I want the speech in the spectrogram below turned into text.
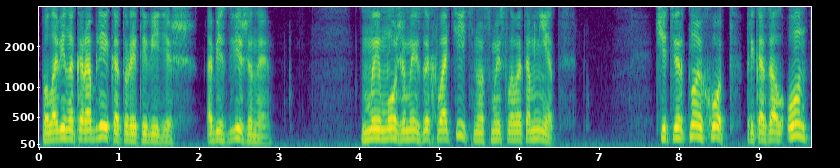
Половина кораблей, которые ты видишь, обездвижены. Мы можем их захватить, но смысла в этом нет. «Четвертной ход», — приказал он,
